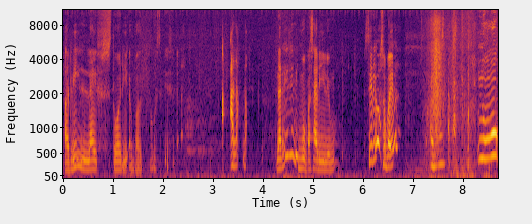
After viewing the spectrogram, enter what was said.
A real life story about ghosts is... A- anak na... Naririnig mo ba sarili mo? Seryoso ba yun? Ano? No!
